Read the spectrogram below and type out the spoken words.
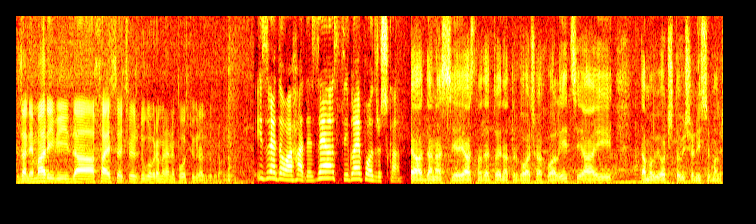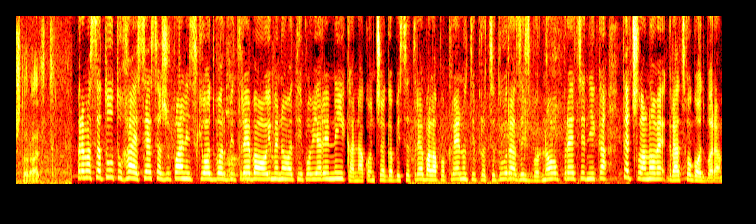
zanemarivi da HSS već dugo vremena ne postoji u gradu Dubrovniku. Iz redova HDZ-a stigla je podrška. Danas je jasno da je to jedna trgovačka koalicija i tamo očito više nisu imali što raditi. Prema statutu HSS-a županijski odbor bi trebao imenovati povjerenika, nakon čega bi se trebala pokrenuti procedura za izbor novog predsjednika te članove gradskog odbora.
